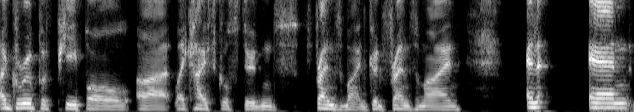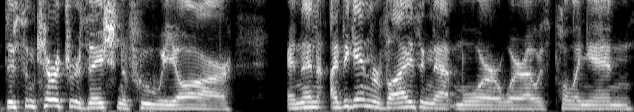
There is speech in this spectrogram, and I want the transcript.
a group of people, uh, like high school students, friends of mine, good friends of mine. And and there's some characterization of who we are. And then I began revising that more where I was pulling in,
